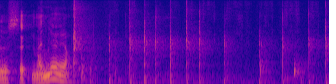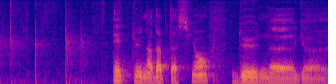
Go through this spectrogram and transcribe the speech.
de cette manière, est une adaptation d'une euh,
